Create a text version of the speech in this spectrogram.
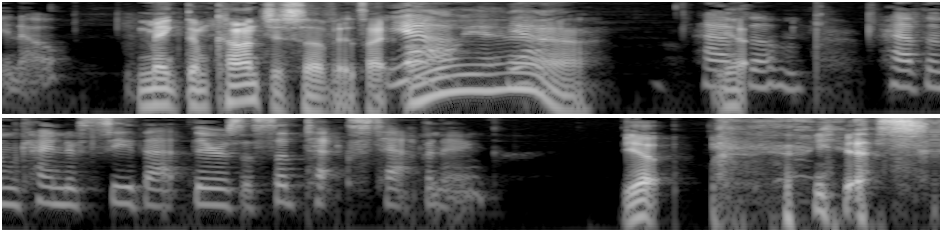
You know, Make them conscious of it. It's like, Yeah, oh yeah. yeah. have Yep. them have them kind of see that there's a subtext happening. Yep. yes.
